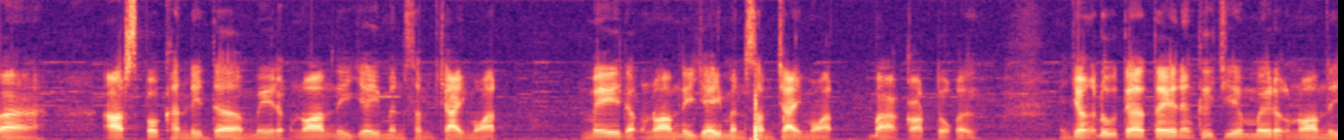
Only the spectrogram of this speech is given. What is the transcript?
បាទ outspoken leader មេដឹកនាំនិយាយមិនសំចៃមាត់មេដឹកនាំនិយាយមិនសំចៃមាត់បាទកត់ទុកទៅអញ្ចឹងឌូតេតេហ្នឹងគឺជាមេដឹកនាំនិ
